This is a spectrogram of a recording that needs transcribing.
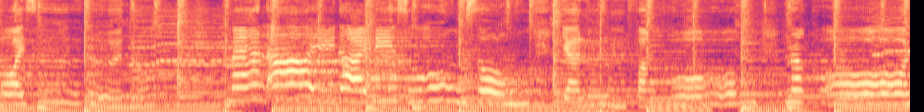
คอยซื้อตรง แม้นอายได้ดีสูงส่ง อย่าลืมฟังคงนคร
